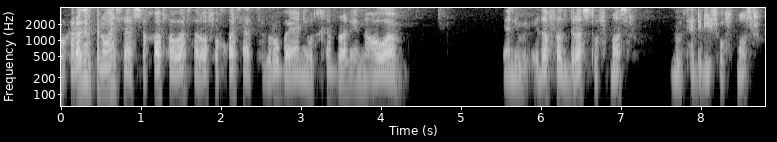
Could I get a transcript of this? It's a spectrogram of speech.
هو كان راجل كان واسع الثقافة واسع الأفق واسع التجربة يعني والخبرة لأن هو يعني إضافة لدراسته في مصر وتدريسه في مصر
